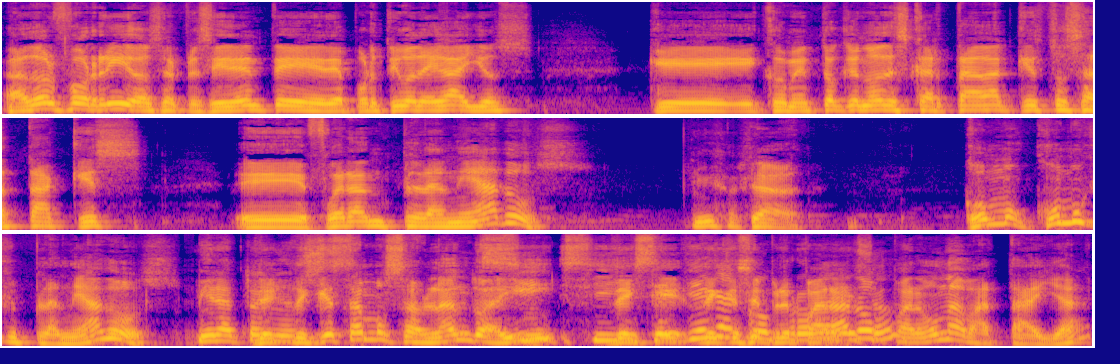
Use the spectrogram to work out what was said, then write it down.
Adolfo Ríos, el presidente deportivo de Gallos, que comentó que no descartaba que estos ataques eh, fueran planeados. O sea, ¿cómo, cómo que planeados? Mira, ¿De, Toño, de qué estamos hablando ahí? si- si ¿De se que, de se prepararon eso- para una batalla?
